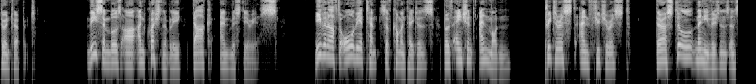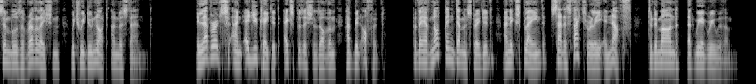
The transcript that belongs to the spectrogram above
to interpret. These symbols are unquestionably dark and mysterious. Even after all the attempts of commentators, both ancient and modern, preterist and futurist, there are still many visions and symbols of revelation which we do not understand. Elaborate and educated expositions of them have been offered, but they have not been demonstrated and explained satisfactorily enough to demand that we agree with them.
